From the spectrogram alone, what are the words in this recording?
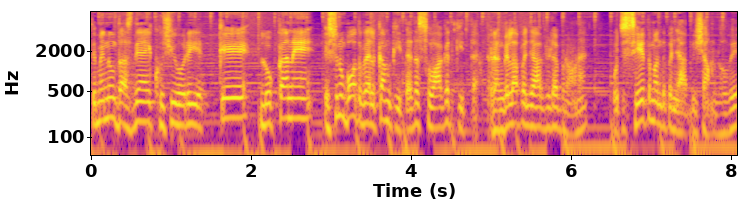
ਤੇ ਮੈਨੂੰ ਦੱਸਦਿਆਂ ਇਹ ਖੁਸ਼ੀ ਹੋ ਰਹੀ ਹੈ ਕਿ ਲੋਕਾਂ ਨੇ ਇਸ ਨੂੰ ਬਹੁਤ ਵੈਲਕਮ ਕੀਤਾ ਹੈ ਸਵਾਗਤ ਕੀਤਾ ਰੰਗਲਾ ਪੰਜਾਬ ਜਿਹੜਾ ਬਣਾਉਣਾ ਹੈ, ਉਹ 'ਚ ਸਿਹਤਮੰਦ ਪੰਜਾਬ ਵੀ ਸ਼ਾਮਲ ਹੋਵੇ।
